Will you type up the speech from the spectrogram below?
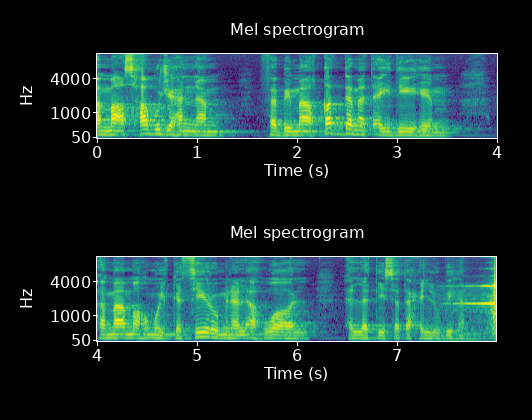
أما أصحاب جهنم فبما قدمت أيديهم أمامهم الكثير من الأهوال التي ستحل بهم.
